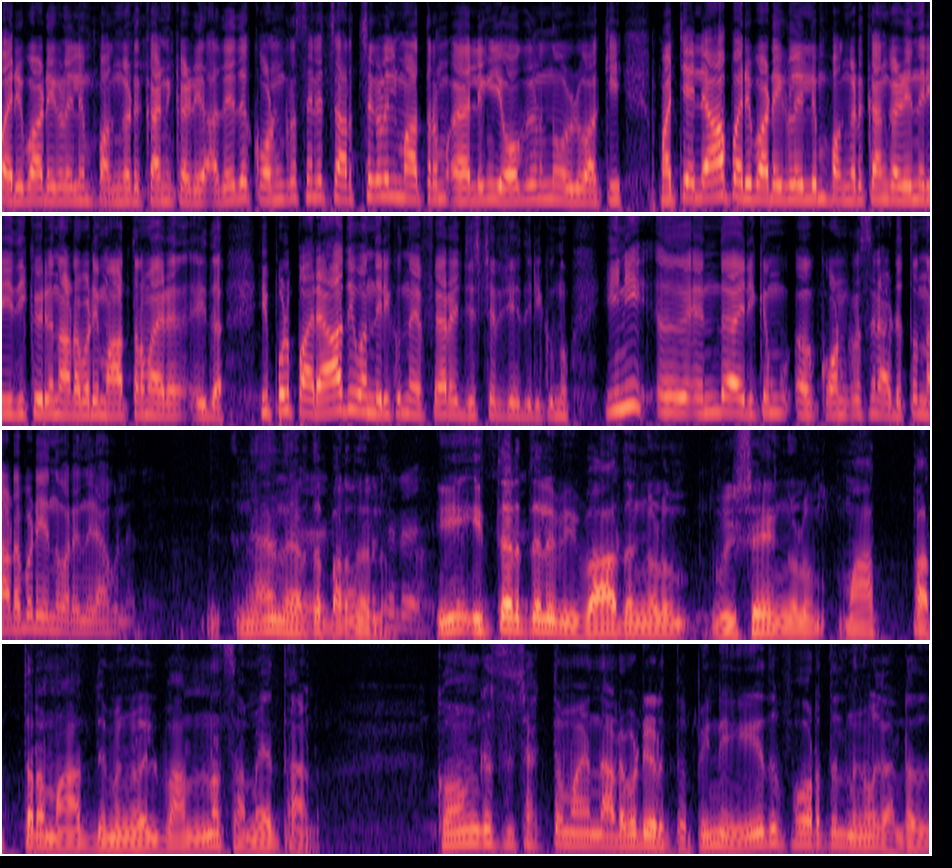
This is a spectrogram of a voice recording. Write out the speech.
പരിപാടികളിലും പങ്കെടുക്കാൻ കഴിയും അതായത് കോൺഗ്രസിന്റെ ചർച്ചകളിൽ മാത്രം അല്ലെങ്കിൽ യോഗങ്ങളിൽ നിന്ന് ഒഴിവാക്കി മറ്റെല്ലാ പരിപാടികളിലും പങ്കെടുക്കാൻ കഴിയുന്ന രീതിക്ക് ഒരു നടപടി മാത്രമായിരുന്നു ഇത്. ഇപ്പോൾ പരാതി വന്നിരിക്കുന്നു എഫ്ഐആർ രജിസ്റ്റർ ചെയ്തിരിക്കുന്നു. ഇനി എന്തായിരിക്കും കോൺഗ്രസിന്റെ കോൺഗ്രസിന്റെ അടുത്ത നടപടി എന്ന് പറയുന്നത് രാഹുൽ ഞാൻ നേരത്തെ പറഞ്ഞല്ലോ ഈ ഇത്തരത്തിലെ വിവാദങ്ങളും വിഷയങ്ങളും പത്രമാധ്യമങ്ങളിൽ വന്ന സമയത്താണ് കോൺഗ്രസ് ശക്തമായ നടപടിയെടുത്ത് പിന്നെ ഏത് ഫോറത്തിൽ നിങ്ങൾ കണ്ടത്?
